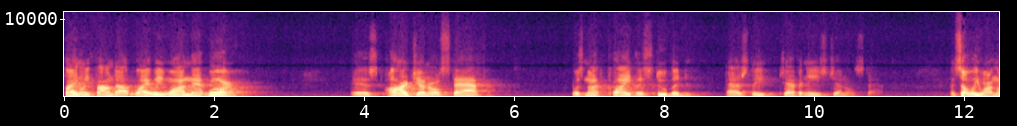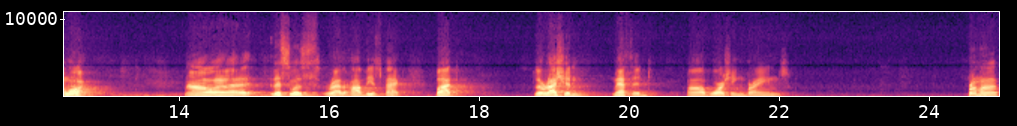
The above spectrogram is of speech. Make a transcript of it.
finally found out why we won that war. Is our general staff was not quite as stupid as the Japanese general staff. And so we won the war. Now, uh, this was rather obvious fact. But the Russian method of washing brains from a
